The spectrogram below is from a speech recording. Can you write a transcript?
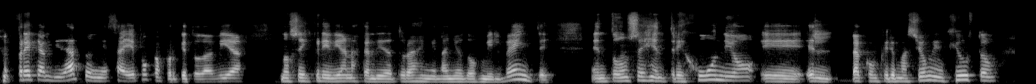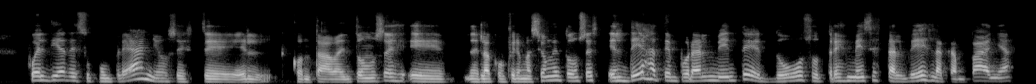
precandidato en esa época, porque todavía no se inscribían las candidaturas en el año 2020. Entonces, entre junio, eh, la confirmación en Houston fue el día de su cumpleaños, este, él contaba. Entonces, eh, la confirmación, entonces, él deja temporalmente dos o tres meses tal vez la campaña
